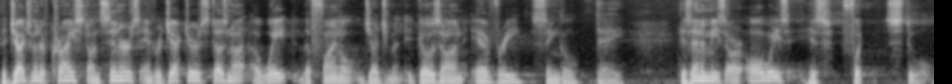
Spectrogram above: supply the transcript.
The judgment of Christ on sinners and rejectors does not await the final judgment. It goes on every single day. His enemies are always his footstool.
